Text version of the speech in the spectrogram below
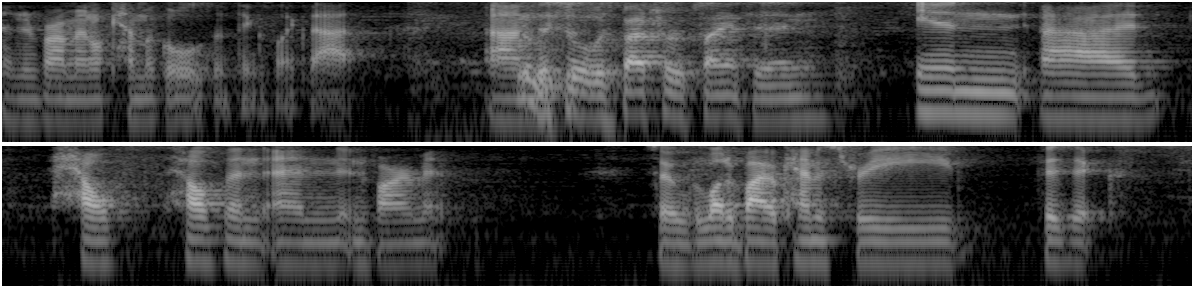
and environmental chemicals and things like that. Um, Really? so it was Bachelor of Science in in uh, health, health and, and environment. So a lot of biochemistry, physics,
